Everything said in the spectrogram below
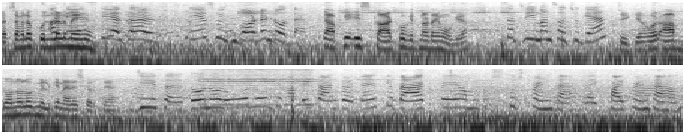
अच्छा मतलब कुल्लड़ में है सर। टेस्ट इम्पोर्टेंट होता है। आपके इस कार्ड को कितना टाइम हो गया? सर थ्री मंथ्स हो चुके हैं। ठीक है और आप दोनों लोग मिलके मैनेज करते हैं? जी सर। दोनों वो लोग यहाँ पे स्टैंड करते हैं। इसके बैक पे हम कुछ कुछ फ्रेंड्स हैं लाइक फाइव फ्रेंड्स हैं हम।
